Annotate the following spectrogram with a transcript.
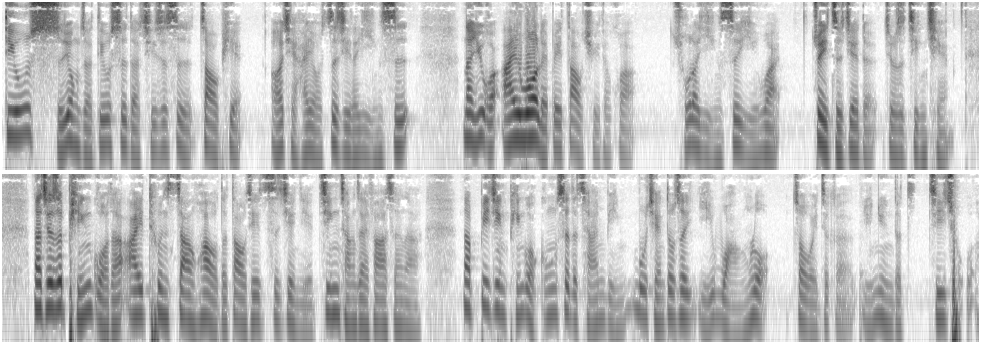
丢使用者丢失的其实是照片，而且还有自己的隐私。那如果 iWallet 被盗取的话，除了隐私以外，最直接的就是金钱。那其实苹果的 iTunes 账号的盗窃事件也经常在发生啊。那毕竟苹果公司的产品目前都是以网络。作为这个营运的基础啊，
